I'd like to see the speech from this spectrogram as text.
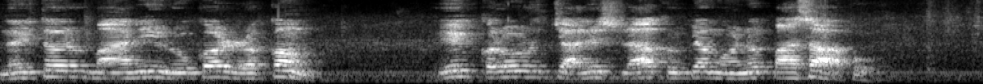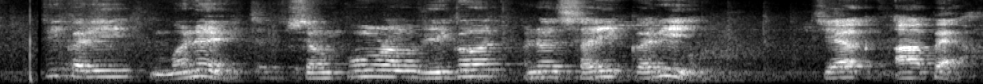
નહીતર મારી રોકડ રકમ એક કરોડ ચાલીસ લાખ રૂપિયા મને પાછા આપો. જેથી કરી મને સંપૂર્ણ વિગત અને સહી કરી ચેક આપ્યા.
